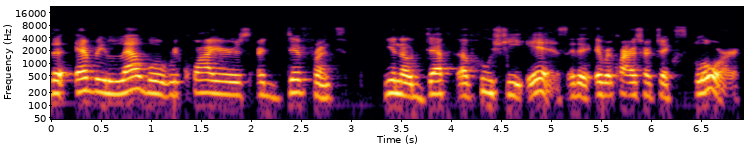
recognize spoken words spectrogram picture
the every level requires a different, you know, depth of who she is. It, it requires her to explore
